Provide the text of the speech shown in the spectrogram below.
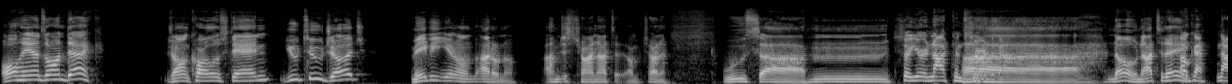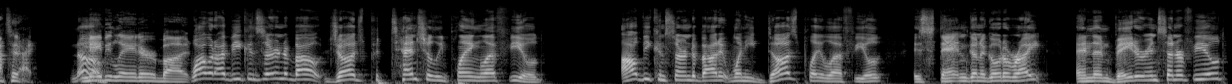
all hands on deck. John Carlos Stanton, you too, Judge. Maybe, you know, I don't know. I'm just trying not to, I'm trying to, woosah. Hmm. So you're not concerned about Uh, no, not today. Okay, not today. No. Maybe later, but Why would I be concerned about Judge potentially playing left field? I'll be concerned about it when he does play left field. Is Stanton going to go to right and then Bader in center field?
